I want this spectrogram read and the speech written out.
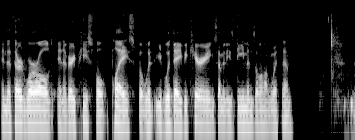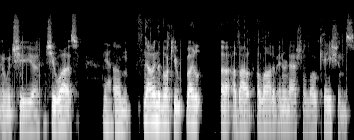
in the third world in a very peaceful place, but would would they be carrying some of these demons along with them? In which she uh, she was. Yeah. Um, now in the book, you write uh, about a lot of international locations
